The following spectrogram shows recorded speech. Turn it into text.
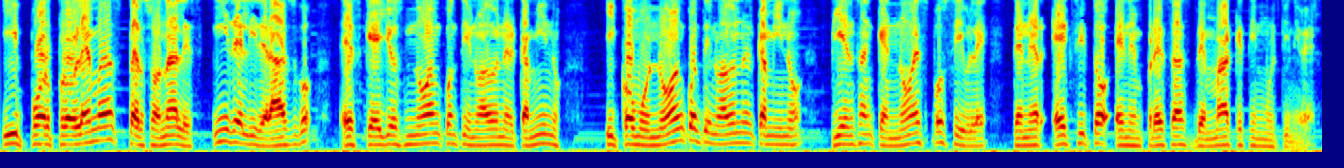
y por problemas personales y de liderazgo es que ellos no han continuado en el camino. Y como no han continuado en el camino, piensan que no es posible tener éxito en empresas de marketing multinivel.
